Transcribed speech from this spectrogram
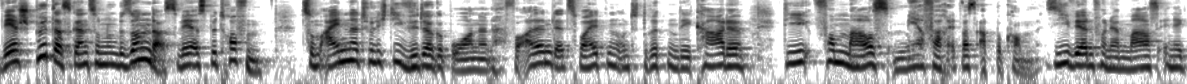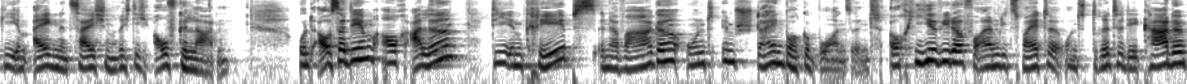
Wer spürt das Ganze nun besonders? Wer ist betroffen? Zum einen natürlich die Wiedergeborenen, vor allem der zweiten und dritten Dekade, die vom Mars mehrfach etwas abbekommen. Sie werden von der Mars-Energie im eigenen Zeichen richtig aufgeladen. Und außerdem auch alle, die im Krebs, in der Waage und im Steinbock geboren sind. Auch hier wieder vor allem die zweite und dritte Dekade,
